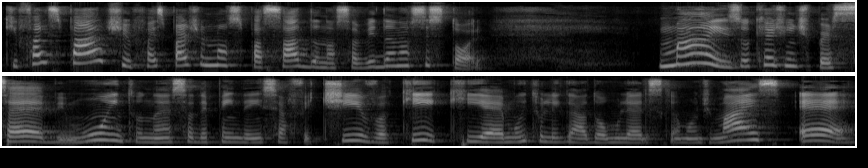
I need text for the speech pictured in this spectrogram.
que faz parte, faz parte do nosso passado, da nossa vida, da nossa história. Mas o que a gente percebe muito nessa dependência afetiva aqui, que é muito ligado a mulheres que amam demais, é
